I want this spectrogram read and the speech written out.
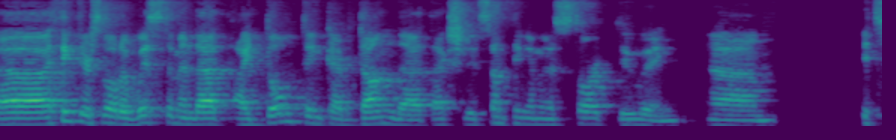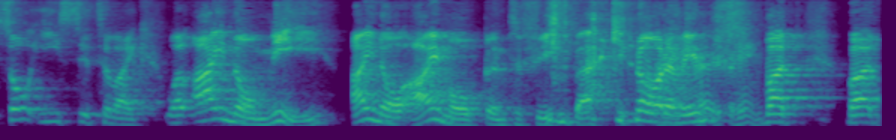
uh, I think there's a lot of wisdom in that. I don't think I've done that. Actually, it's something I'm going to start doing. Um, it's so easy to like. Well, I know me. I know I'm open to feedback. You know what I mean? right, right. But but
